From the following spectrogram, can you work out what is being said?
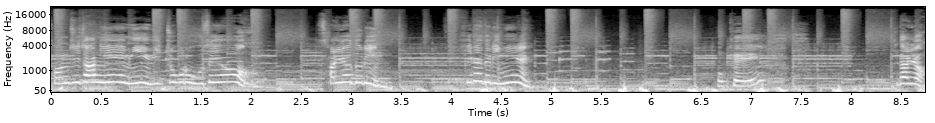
선지자님 이 위쪽으로 오세요. 살려드림. 힐해드림 힐. 오케이. 기다려.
